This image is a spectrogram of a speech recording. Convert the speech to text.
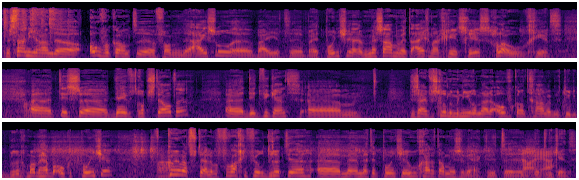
We staan hier aan de overkant uh, van de IJssel, uh, bij, het, uh, bij het pontje. Met, samen met de eigenaar Geert Scheers. Hallo Geert. Hallo. het is Deventer op Stelten dit weekend. Um, er zijn verschillende manieren om naar de overkant te gaan. We hebben natuurlijk de brug, maar we hebben ook het pontje. Kun je wat vertellen? Verwacht je veel drukte met, met, het pontje? Hoe gaat het allemaal in zijn werk dit, nou, dit ja. weekend?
